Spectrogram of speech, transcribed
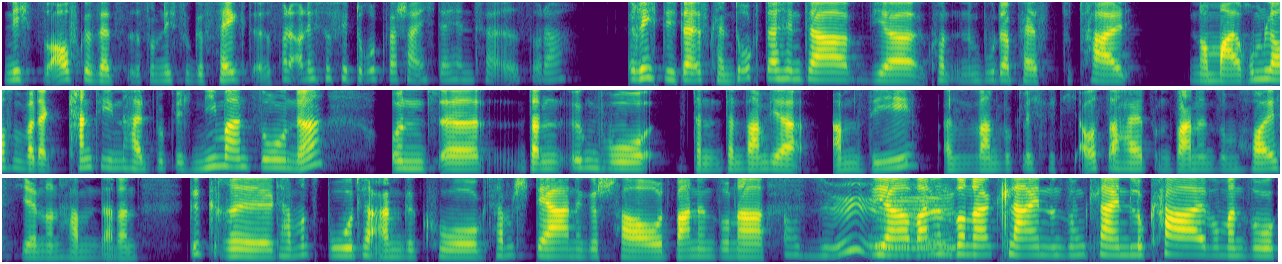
nicht so aufgesetzt ist und nicht so gefaked ist. Und auch nicht so viel Druck wahrscheinlich dahinter ist, oder? Richtig, da ist kein Druck dahinter. Wir konnten in Budapest total normal rumlaufen, weil da kannte ihn halt wirklich niemand so, ne? Und äh, dann irgendwo, dann, dann waren wir am See, also wir waren wirklich richtig außerhalb und waren in so einem Häuschen und haben da dann gegrillt, haben uns Boote angeguckt, haben Sterne geschaut, waren in so einer Oh, süß. ja, waren in so einer kleinen, in so einem kleinen Lokal, wo man so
